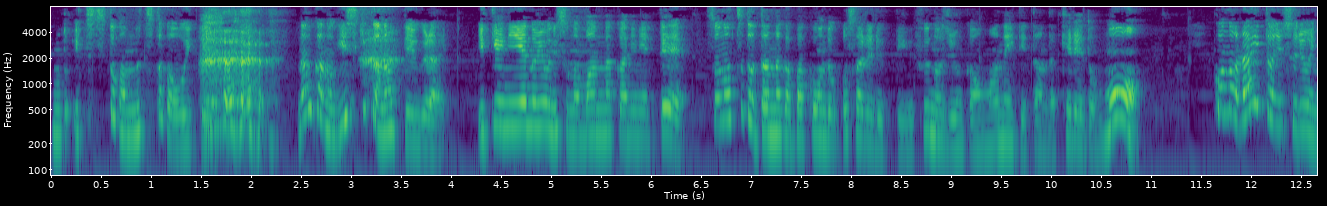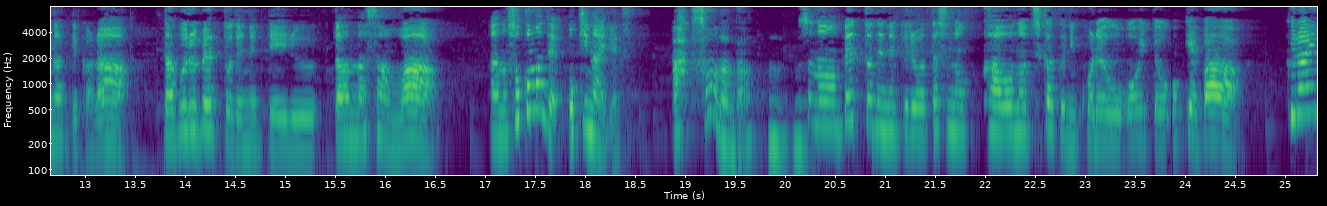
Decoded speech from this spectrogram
ほんと5つとか6つとか置いて、なんかの儀式かなっていうぐらい、生贄のようにその真ん中に寝て、その都度旦那が爆音で起こされるっていう負の循環を招いていたんだけれども、このライトにするようになってから、ダブルベッドで寝ている旦那さんは、あの、そこまで起きないです。あ、そうなんだ。うんうん。そのベッドで寝てる私の顔の近くにこれを置いておけば、暗い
